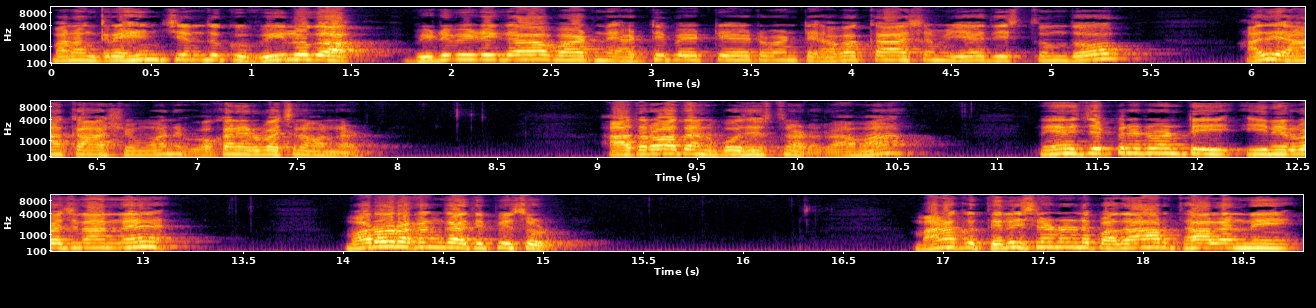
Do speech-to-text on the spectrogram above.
మనం గ్రహించేందుకు వీలుగా విడివిడిగా వాటిని అట్టిపెట్టేటువంటి అవకాశం ఏది ఇస్తుందో అది ఆకాశం అని ఒక నిర్వచనం అన్నాడు. ఆ తర్వాత ఆయన బోధిస్తున్నాడు రామ నేను చెప్పినటువంటి ఈ నిర్వచనాన్నే మరో రకంగా తిప్పిసుడు మనకు తెలిసినటువంటి పదార్థాలన్నీ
